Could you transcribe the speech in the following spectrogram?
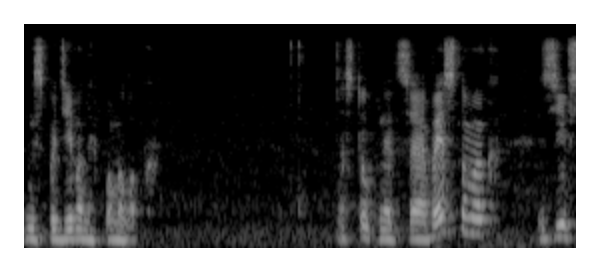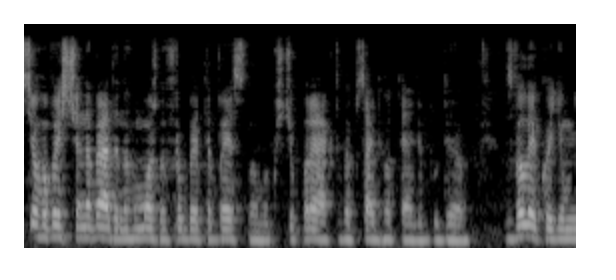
несподіваних помилок. Наступне це висновок. Зі всього вище наведеного можна зробити висновок, що проект вебсайт готелю буде з великою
